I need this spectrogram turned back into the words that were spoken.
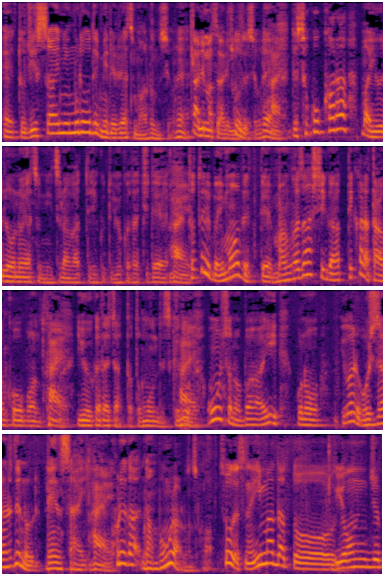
えーと、実際に無料で見れるやつもあるんですよね。あります、あります。そうですよね。はい、でそこから、まあ、有料のやつにつながっていくという形で、例えば今までって漫画雑誌があってから単行本という形だったと思うんですけど、はい、御社の場合、このいわゆるオリジナルでの連載、はい、これが何本ぐらいあるんですか？そうですね、今だと40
